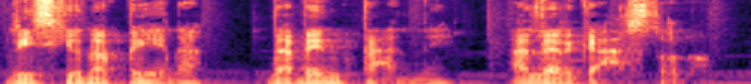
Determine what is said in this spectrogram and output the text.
Rischia una pena da 20 anni all'ergastolo.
